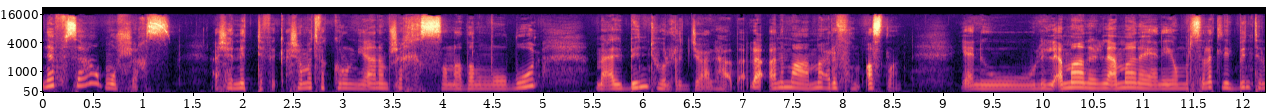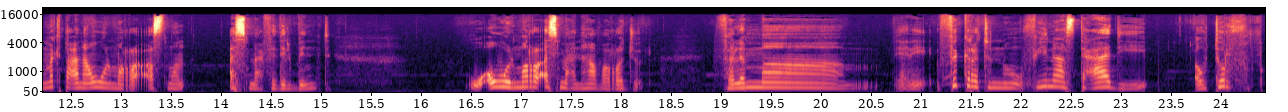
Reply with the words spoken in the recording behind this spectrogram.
نفسها مو الشخص عشان نتفق عشان ما تفكرون إني أنا مشخصن هذا الموضوع مع البنت والرجال هذا. لا أنا ما ما أعرفهم أصلا. يعني وللأمانة للأمانة يعني يوم أرسلت لي البنت المقطع أنا أول مرة أصلا أسمع في ذي البنت وأول مرة أسمع عن هذا الرجل. فلما يعني فكرة إنه في ناس تعادي أو ترفض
